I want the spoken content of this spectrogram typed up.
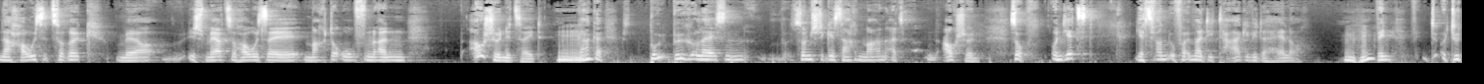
nach Hause zurück, mehr, ist mehr zu Hause, macht der Ofen an. Auch schöne Zeit. Mhm. Gar kein, Bü Bücher lesen, sonstige Sachen machen, also auch schön. So, und jetzt, jetzt werden auf einmal die Tage wieder heller. Mhm. Wenn, du, du,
